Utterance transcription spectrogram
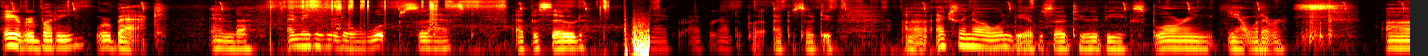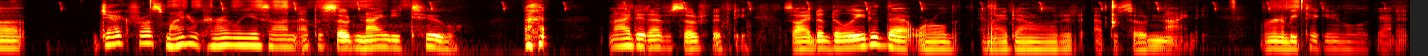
Hey everybody, we're back. And uh, I made a little whoops last episode. I, I forgot to put episode 2. Uh, actually, no, it wouldn't be episode 2. It'd be exploring. Yeah, whatever. Uh, Jack Frost Miner currently is on episode 92. and I did episode 50. So I deleted that world and I downloaded episode 90. We're gonna be taking a look at it,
